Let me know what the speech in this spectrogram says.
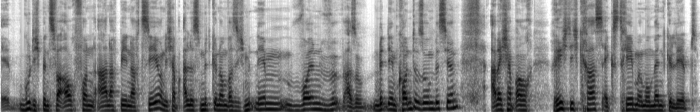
äh, gut, ich bin zwar auch von A nach B nach C und ich habe alles mitgenommen, was ich mitnehmen wollen, also mitnehmen konnte so ein bisschen, aber ich habe auch richtig krass extrem im Moment gelebt.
